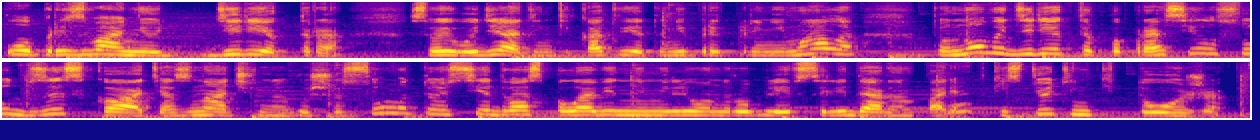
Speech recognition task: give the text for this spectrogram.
по призванию директора своего дяденьки к ответу не предпринимала, то новый директор попросил суд взыскать означенную выше сумму, то есть все 2,5 миллиона рублей в солидарном порядке, с тетеньки тоже –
